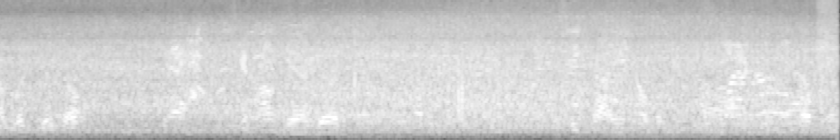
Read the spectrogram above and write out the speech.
That looks good though. Yeah, it's getting around. Yeah, good. The seat probably ain't helping. Helping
